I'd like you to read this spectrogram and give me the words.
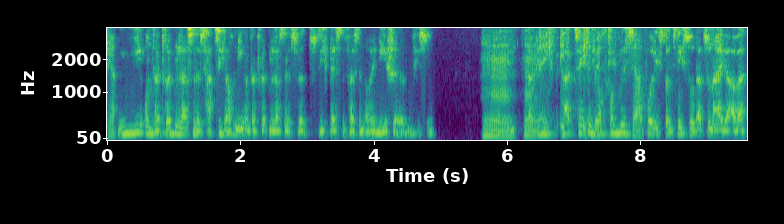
ja. nie unterdrücken lassen. Es hat sich auch nie unterdrücken lassen. Es wird sich bestenfalls eine neue Nische irgendwie suchen. Hm, da bin ich, ich tatsächlich ich, Optimist, ja. obwohl ich sonst nicht so dazu neige, aber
